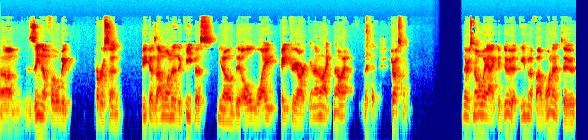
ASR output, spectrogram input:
um, xenophobic person because I wanted to keep us, you know, the old white patriarchy. And I'm like, no, I, trust me, there's no way I could do it, even if I wanted to.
